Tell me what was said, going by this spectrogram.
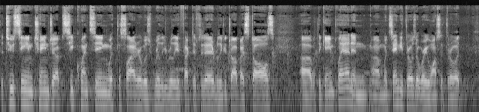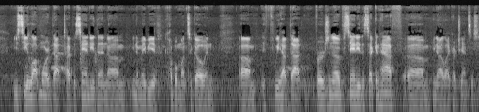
the two seam changeup sequencing with the slider was really really effective today. Really good job by Stalls uh, with the game plan, and um, when Sandy throws it where he wants to throw it, you see a lot more of that type of Sandy than um, you know maybe a couple months ago. And um, if we have that version of Sandy the second half, um, you know I like our chances.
